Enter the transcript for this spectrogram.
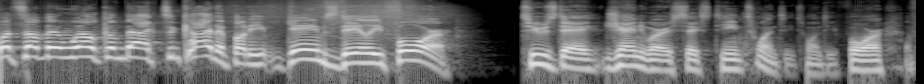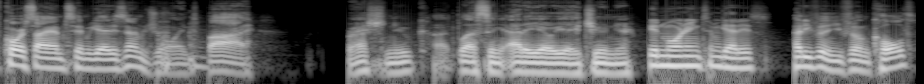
What's up, and welcome back to Kinda Funny Games Daily for Tuesday, January 16, 2024. Of course, I am Tim Gettys, and I'm joined by fresh new cut, Blessing Adeoye Jr. Good morning, Tim Gettys. How do you feel? You feeling cold?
